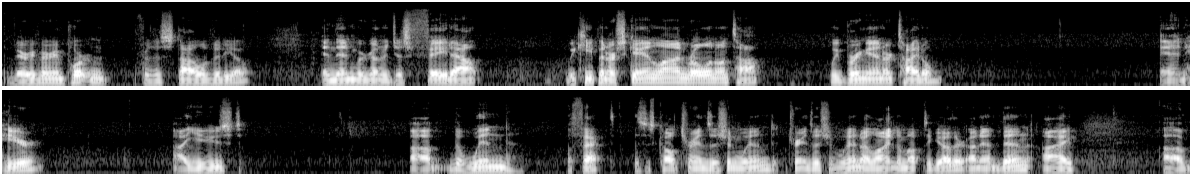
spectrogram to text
Very, very important for this style of video. And then we're going to just fade out. We keep in our scan line rolling on top. We bring in our title. And here I used uh, the wind effect. This is called transition wind. Transition wind. I lined them up together and then I uh,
